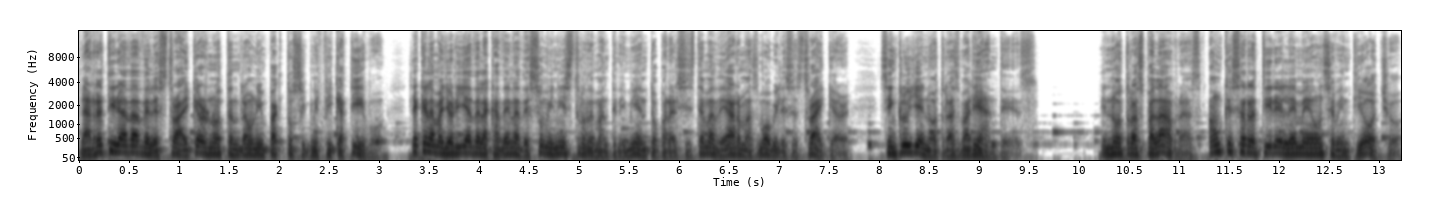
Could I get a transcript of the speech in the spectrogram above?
La retirada del Striker no tendrá un impacto significativo, ya que la mayoría de la cadena de suministro de mantenimiento para el sistema de armas móviles Striker se incluye en otras variantes. En otras palabras, aunque se retire el M1128,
